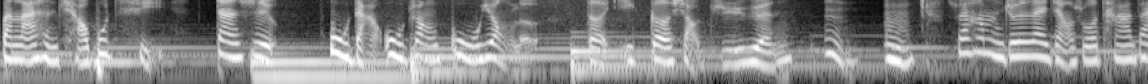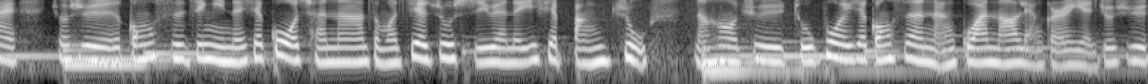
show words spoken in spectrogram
本来很瞧不起。但是误打误撞雇佣了的一个小职员，嗯嗯，所以他们就是在讲说他在就是公司经营的一些过程啊，怎么借助石原的一些帮助，然后去突破一些公司的难关，然后两个人也就是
